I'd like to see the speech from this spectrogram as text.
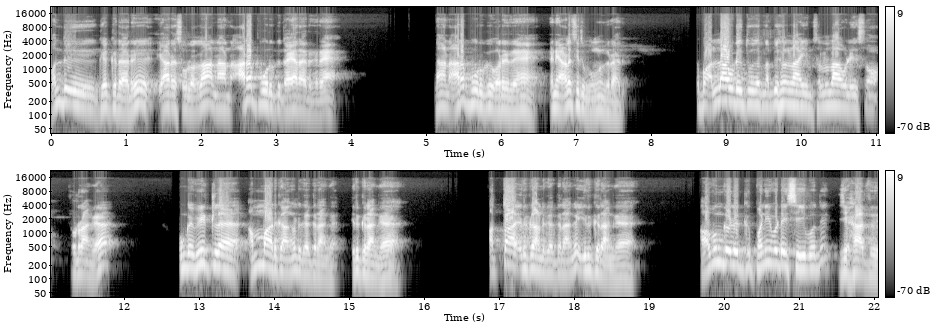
வந்து கேட்குறாரு யாரை சொல்லலாம் நான் அறப்போருக்கு தயாராக இருக்கிறேன். நான் அறப்பூருக்கு வருகிறேன். என்னை அழைச்சிட்டு போங்கிறாரு இப்போ அல்லாவுடைய தூதர் நபிகள் நாயும் சல்லா அலைஹி சொல்கிறாங்க உங்கள் வீட்டில் அம்மா இருக்காங்கன்னு கேட்குறாங்க இருக்கிறாங்க. அத்தா இருக்கான்னு கேட்குறாங்க இருக்கிறாங்க. அவங்களுக்கு பணிவிடை செய்வது ஜிஹாது.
